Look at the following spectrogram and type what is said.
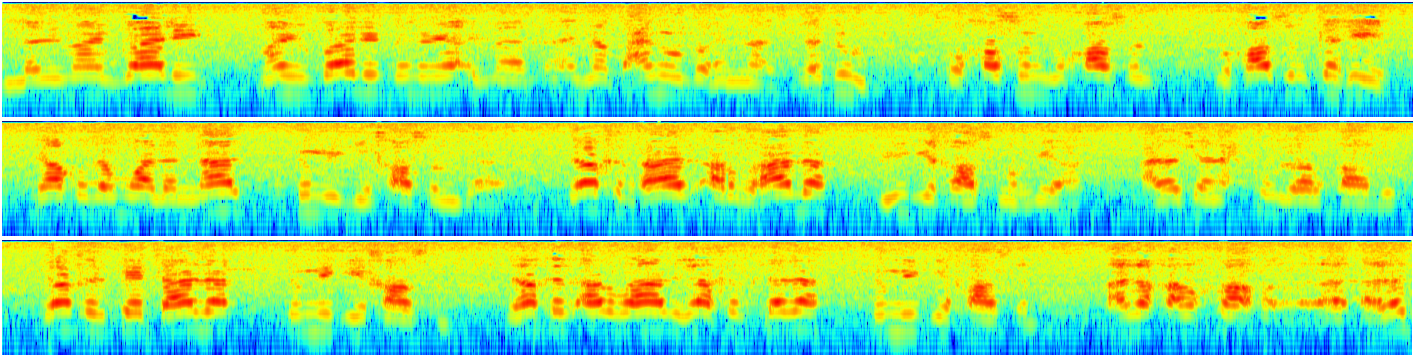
الذي ما يبالي ما يبالي بمن يطعنون به الناس. لدود وخصم يخاصم يخاصم كثير. يأخذ أموال الناس ثم يجي يخاصم بها. ياخذ هذا الأرض هذا ويجي يخاصمه فيها علشان يحكم له القاضي. ياخذ بيت هذا ثم يجي يخاصم ياخذ أرض هذه ياخذ كذا ثم يجي خاصم هذا ألد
